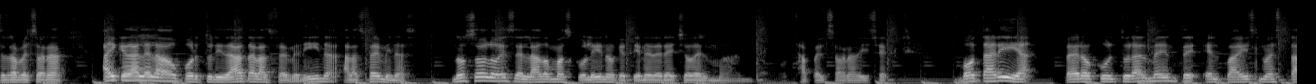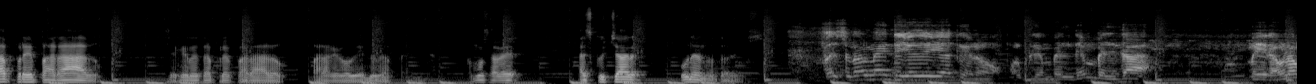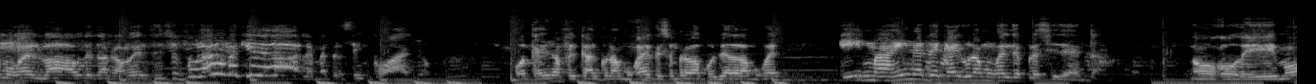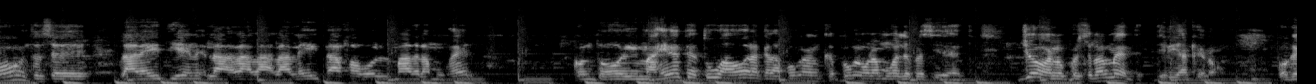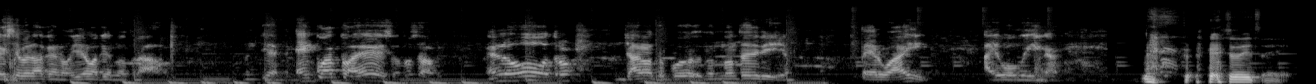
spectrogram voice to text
otra persona, hay que darle la oportunidad a las femeninas, a las féminas. No solo es el lado masculino que tiene derecho del mando. Otra persona dice, votaría, pero culturalmente el país no está preparado. Dice que no está preparado para que gobierne una fémina. Vamos a ver, a escuchar una nota de voz. Personalmente yo diría que no, porque en verdad, en verdad, mira, una mujer va a un destacamento y dice, fulano me quiere dar, le meten cinco años. Porque hay una fiscal con una mujer que siempre va por vía de la mujer. Imagínate que hay una mujer de presidenta. Nos jodimos, entonces la ley tiene, la, la, la ley está a favor más de la mujer con todo. Imagínate tú ahora que la pongan, que pongan una mujer de presidente. Yo, en lo personalmente, diría que no. Porque dice verdad que no lleva haciendo trabajo. ¿Me entiendes? En cuanto a eso, tú sabes. En lo otro, ya no te puedo, no, te diría, pero ahí hay bobina. Eso dice.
